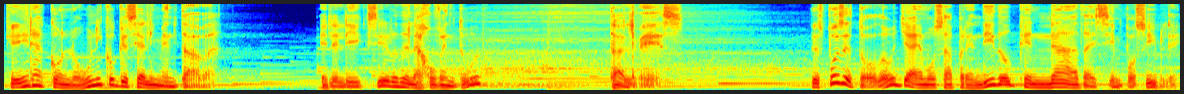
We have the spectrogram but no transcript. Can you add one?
que era con lo único que se alimentaba. ¿El elixir de la juventud? Tal vez. Después de todo, ya hemos aprendido que nada es imposible.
